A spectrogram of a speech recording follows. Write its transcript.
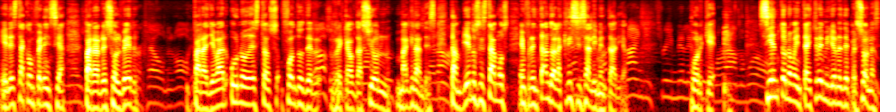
en esta conferencia para resolver para llevar uno de estos fondos de recaudación más grandes. También nos estamos enfrentando a la crisis alimentaria, porque 193 millones de personas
